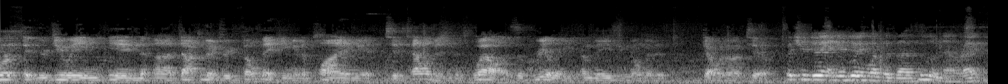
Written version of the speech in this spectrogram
work that you're doing in uh, documentary filmmaking and applying it to television as well is a really amazing moment going on too. But you're doing, and you're doing one with uh, Hulu now, right?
